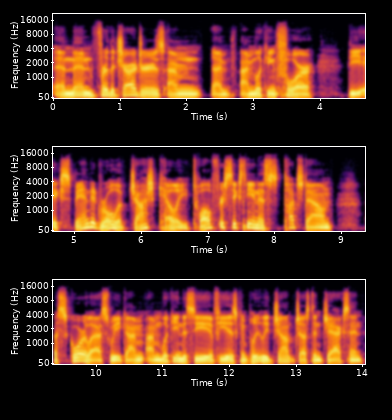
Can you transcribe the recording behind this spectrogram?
And then for the Chargers, I'm I'm I'm looking for the expanded role of Josh Kelley, 12 for 60 and a touchdown, a score last week. I'm I'm looking to see if he has completely jumped Justin Jackson,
